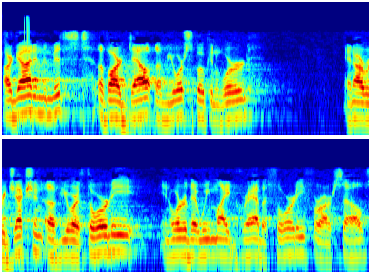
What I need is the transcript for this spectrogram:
Our God, in the midst of our doubt of your spoken word and our rejection of your authority in order that we might grab authority for ourselves,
